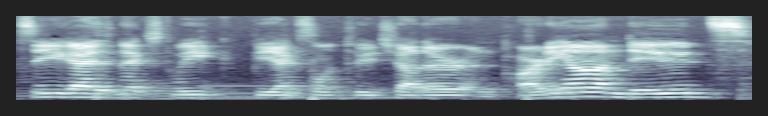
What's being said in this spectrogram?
See you guys next week, be excellent to each other, and party on dudes!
